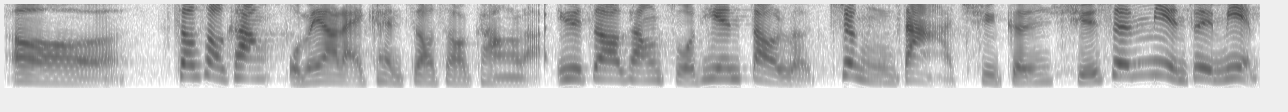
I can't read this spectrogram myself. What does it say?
呃，赵少康，我们要来看赵少康了，因为赵少康昨天到了正大去跟学生面对面，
